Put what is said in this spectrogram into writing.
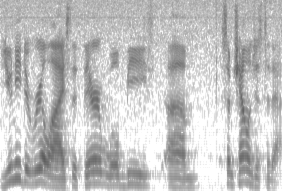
you need to realize that there will be um, some challenges to that.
